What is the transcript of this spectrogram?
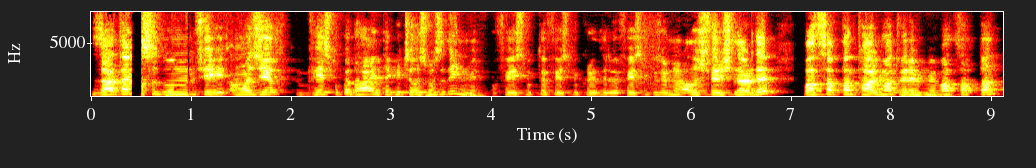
Zaten asıl bunun şey amacı Facebook'a daha entegre çalışması değil mi? O Facebook'ta Facebook kredileri ve Facebook üzerinden alışverişlerde WhatsApp'tan talimat verebilme, WhatsApp'tan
